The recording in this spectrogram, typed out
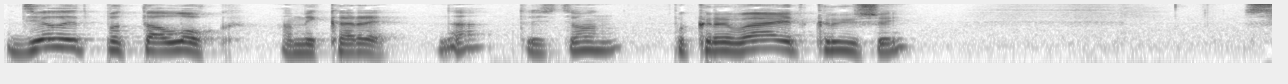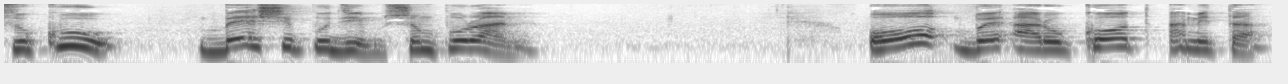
делает потолок амикаре, да, то есть он покрывает крышей суку бешипудим, шампурами. О беарукот амита.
